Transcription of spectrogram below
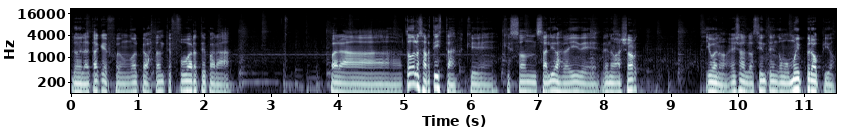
lo del ataque fue un golpe bastante fuerte para, para todos los artistas que, que son salidos de ahí de, Nueva York. Y bueno, ellos lo sienten como muy propio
